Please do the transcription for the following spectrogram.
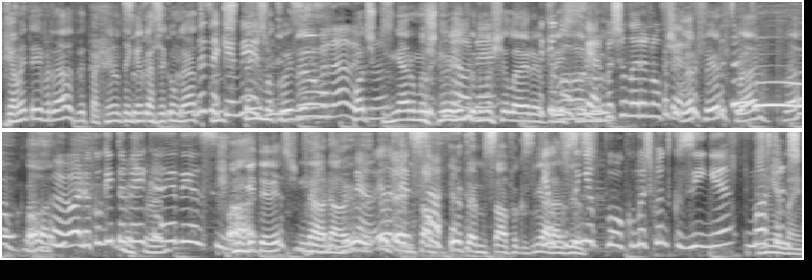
realmente é verdade. Pá, quem não tem cão caça com gato. Mas é quando que é mesmo. Uma coisa, Então, É verdade, é podes verdade. cozinhar uma cenoura dentro de né? uma chaleira. Aquilo não ferve, a chaleira não A ferve. chaleira ferve, claro, claro, claro. Olha, o Coquinho também é desse. Um guita desses? Não, não, eu, Não, eu ele tenho é me salvo, a cozinhar Ele às cozinha vezes. pouco, mas quando cozinha, mostra-nos bem.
